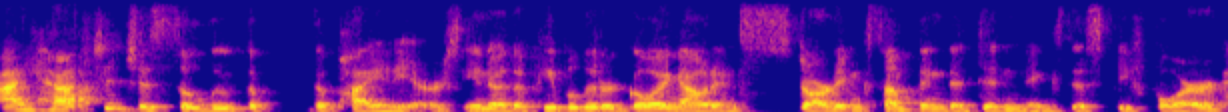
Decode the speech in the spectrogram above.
I have to just salute the, the pioneers, you know, the people that are going out and starting something that didn't exist before.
